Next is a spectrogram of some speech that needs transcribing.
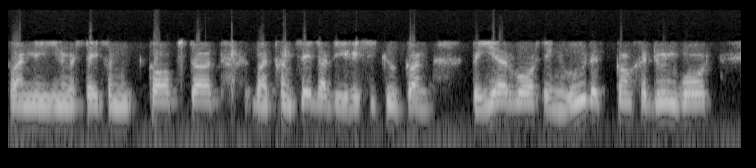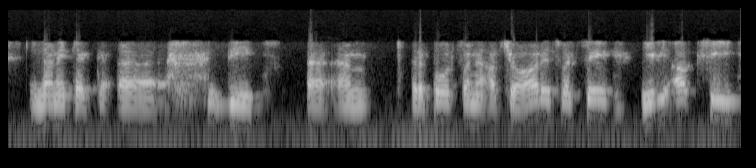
van die Universiteit van Kaapstad wat kan sê dat die risiko kan beheer word en hoe dit kan gedoen word. En dan het ek uh, die uh, um, rapport van 'n aktuaris wat sê hierdie aksie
